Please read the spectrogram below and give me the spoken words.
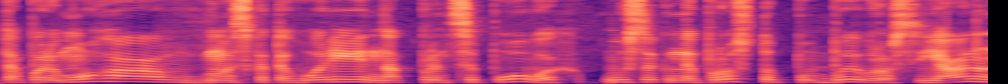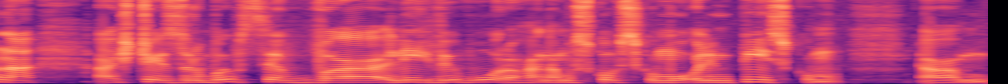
Та перемога з категорії надпринципових. Усик не просто побив росіянина, а ще й зробив це в лігві ворога на московському олімпійському. Ем,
